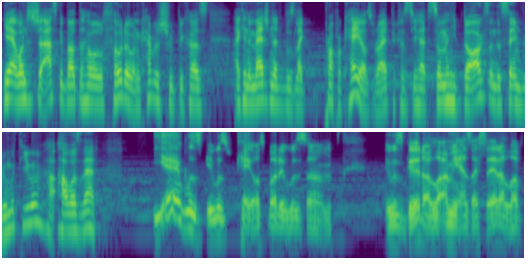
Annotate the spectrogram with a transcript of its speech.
Yeah, I wanted to ask about the whole photo and cover shoot because I can imagine it was like proper chaos, right? Because you had so many dogs in the same room with you. How, how was that? Yeah, it was it was chaos, but it was um it was good. I, lo- I mean, as I said, I love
